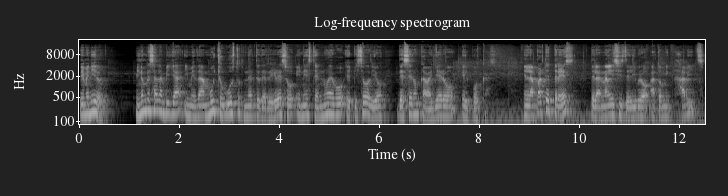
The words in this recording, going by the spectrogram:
Bienvenido. Mi nombre es Alan Villa y me da mucho gusto tenerte de regreso en este nuevo episodio de Ser un Caballero, el podcast. En la parte 3 del análisis del libro Atomic Habits,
